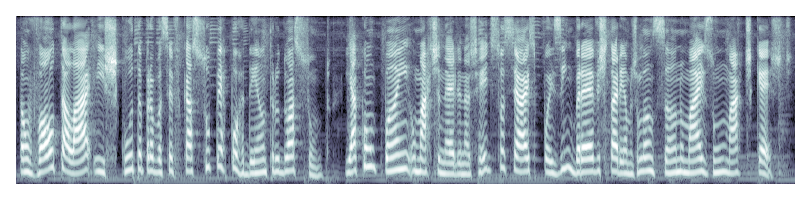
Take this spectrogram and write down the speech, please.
Então volta lá e escuta para você ficar super por dentro do assunto. E acompanhe o Martinelli nas redes sociais, pois em breve estaremos lançando mais um Martcast.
